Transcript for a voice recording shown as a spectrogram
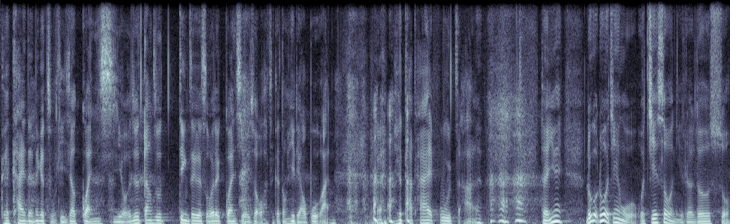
k 开的那个主题叫关系。我就当初定这个所谓的关系，我就说哇，这个东西聊不完，因为它太复杂了。对，因为如果如果今天我我接受你的勒索，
